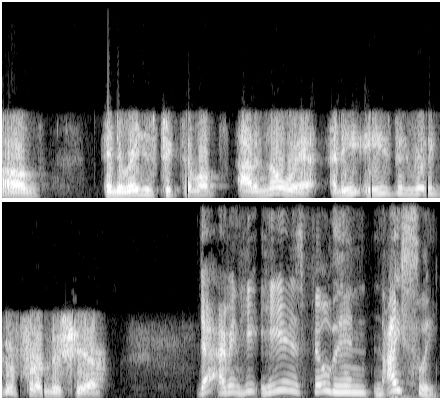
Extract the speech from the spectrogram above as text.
um, and the Rangers picked him up out of nowhere, and he he's been really good for them this year. Yeah, I mean he he is filled in nicely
